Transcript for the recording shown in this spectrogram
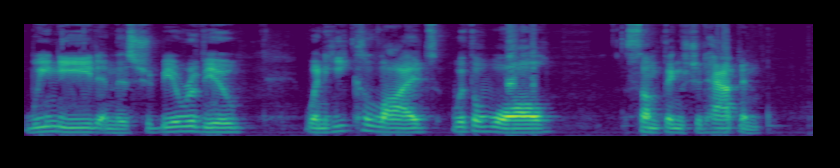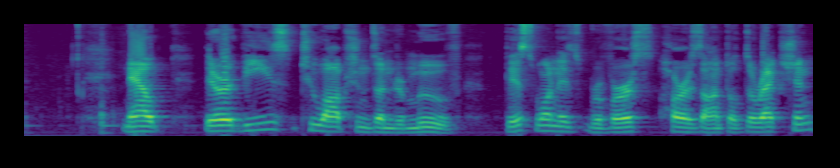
we need, and this should be a review, when he collides with a wall, something should happen. Now, there are these two options under move. This one is reverse horizontal direction.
